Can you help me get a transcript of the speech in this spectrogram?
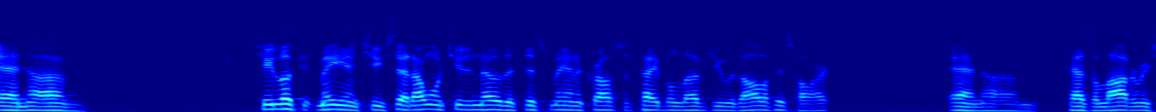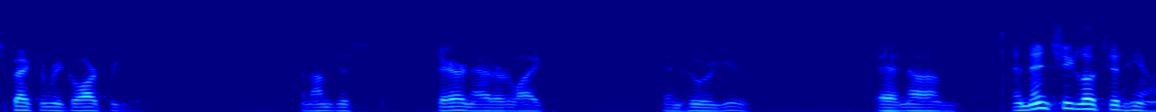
and um, she looked at me and she said, I want you to know that this man across the table loves you with all of his heart and um, has a lot of respect and regard for you. And I'm just staring at her like, and who are you? And, um, and then she looks at him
